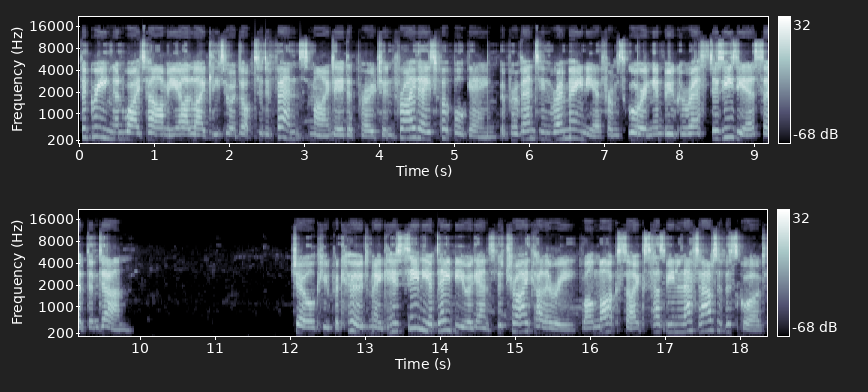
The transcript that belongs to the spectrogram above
The Green and White Army are likely to adopt a defence-minded approach in Friday's football game, but preventing Romania from scoring in Bucharest is easier said than done. Joel Cooper could make his senior debut against the Tricolouri, while Mark Sykes has been left out of the squad.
